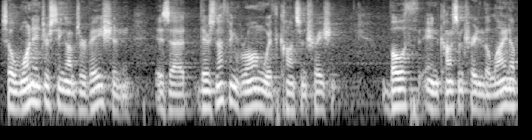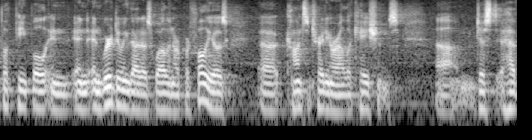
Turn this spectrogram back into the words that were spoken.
So one interesting observation is that there's nothing wrong with concentration, both in concentrating the lineup of people, in, and, and we're doing that as well in our portfolios, uh, concentrating our allocations. Um, just have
